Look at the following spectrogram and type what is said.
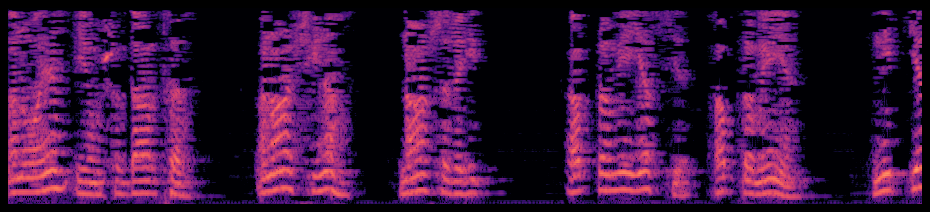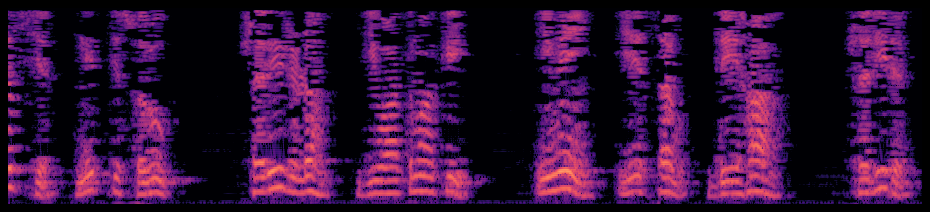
अन्वय एवं शब्दार्थ। अनाशीन नाश रहित अप्रमेयस्य अप्रमेय। नित्यस्य नित्य स्वरूप शरीर जीवात्मा की। इमे ये सब देहा। शरीर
